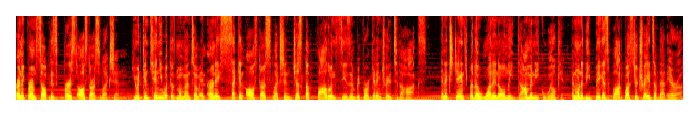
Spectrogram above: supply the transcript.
earning for himself his first All-Star selection. He would continue with his momentum and earn a second All-Star selection just the following season before getting traded to the Hawks in exchange for the one and only Dominique Wilkins, and one of the biggest blockbuster trades of that era.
